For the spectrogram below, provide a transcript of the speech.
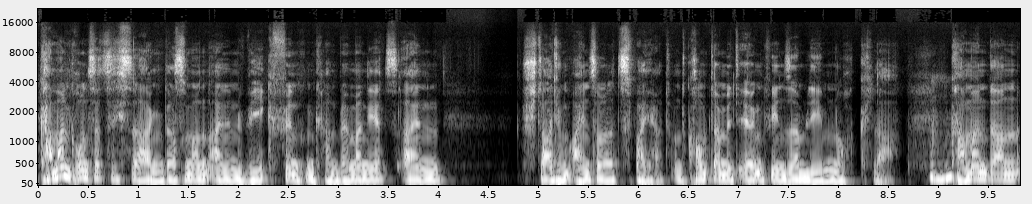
Kann man grundsätzlich sagen, dass man einen Weg finden kann, wenn man jetzt ein Stadium 1 oder 2 hat und kommt damit irgendwie in seinem Leben noch klar? Mhm. Kann man dann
